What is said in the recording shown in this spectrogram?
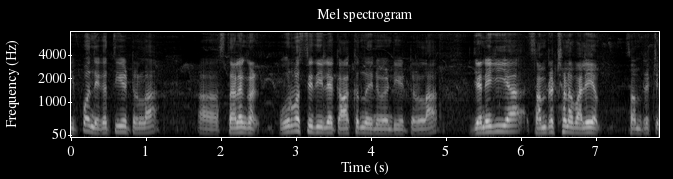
ഇപ്പോൾ നികത്തിയിട്ടുള്ള സ്ഥലങ്ങൾ പൂർവസ്ഥിതിയിലേക്ക് ആക്കുന്നതിന് വേണ്ടിയിട്ടുള്ള ജനകീയ സംരക്ഷണ വലയം സംരക്ഷ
